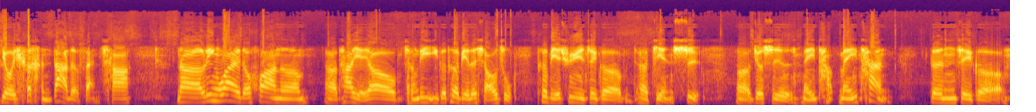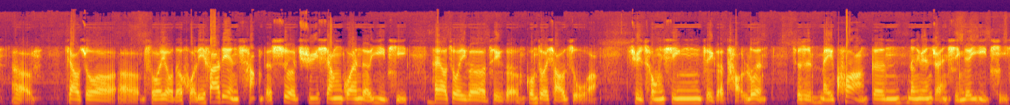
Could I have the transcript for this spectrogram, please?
有一个很大的反差。那另外的话呢，啊，他也要成立一个特别的小组。特别去这个呃检视，呃，就是煤炭、煤炭跟这个呃叫做呃所有的火力发电厂的社区相关的议题，他要做一个这个工作小组啊，去重新这个讨论，就是煤矿跟能源转型的议题。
